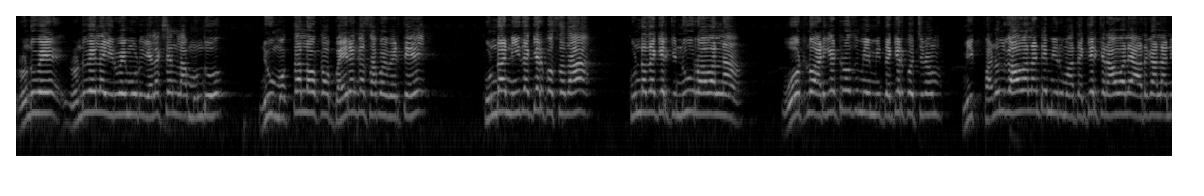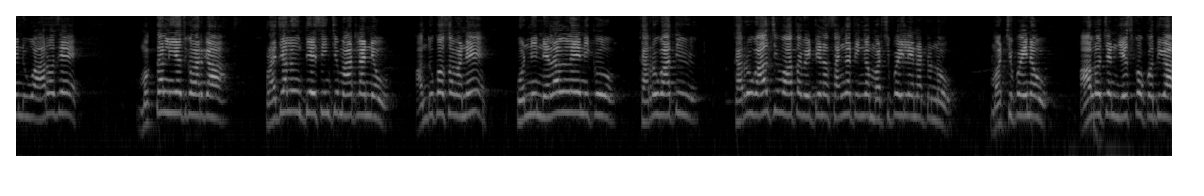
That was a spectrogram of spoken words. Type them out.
రెండు వే రెండు వేల ఇరవై మూడు ఎలక్షన్ల ముందు నువ్వు మొక్తల్లో ఒక బహిరంగ సభ పెడితే కుండ నీ దగ్గరకు వస్తుందా? కుండ దగ్గరికి నువ్వు రావాలనా? ఓట్లు అడిగేట రోజు మేము మీ దగ్గరకు వచ్చినాం. మీకు పనులు కావాలంటే మీరు మా దగ్గరికి రావాలి అడగాలని నువ్వు ఆ రోజే మొక్తల్ నియోజకవర్గ ప్రజలను ఉద్దేశించి మాట్లాడినావు. అందుకోసమనే కొన్ని నెలలనే నీకు కర్రుగాతి కర్రుగాల్చి వాత పెట్టిన సంగతి ఇంకా మర్చిపోయలేనట్టున్నావు. మర్చిపోయినావు. ఆలోచన చేసుకో కొద్దిగా.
